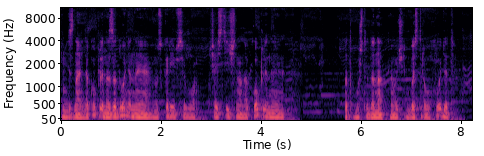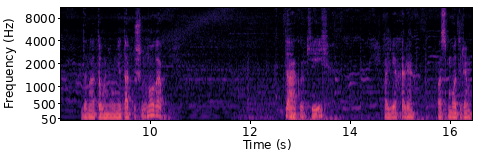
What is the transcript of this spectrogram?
Не знаю, накоплено задоненные, но скорее всего частично накопленные, потому что донатные очень быстро уходят. Доната у него не так уж и много. Так, окей. Поехали, посмотрим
